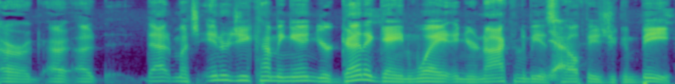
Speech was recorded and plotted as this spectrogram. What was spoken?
or, or uh, that much energy coming in you're going to gain weight and you're not going to be as Yeah. healthy as you can be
